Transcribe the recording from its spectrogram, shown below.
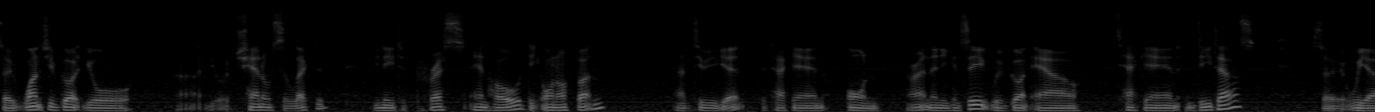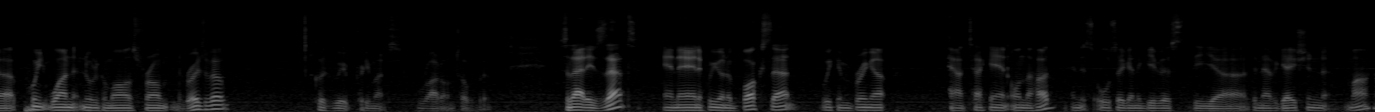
So once you've got your uh, your channel selected, you need to press and hold the on-off button until you get the TACAN on. All right, and then you can see we've got our TACAN details. So we are 0.1 nautical miles from the Roosevelt because we're pretty much right on top of it. So that is that. And then if we want to box that, we can bring up our TACAN on the HUD, and it's also going to give us the uh, the navigation mark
